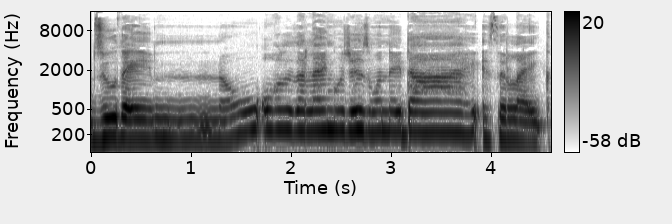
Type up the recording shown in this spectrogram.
do they know all of the languages when they die? Is it like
